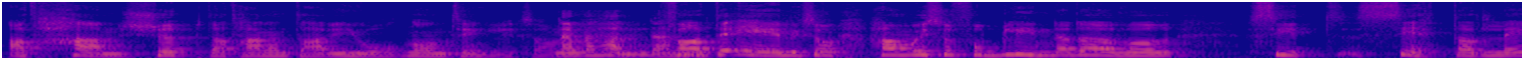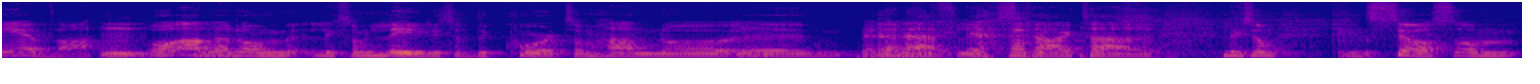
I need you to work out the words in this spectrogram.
att han köpte att han inte hade gjort någonting liksom. Nej, men han, han, För att det är liksom, han var ju så förblindad över sitt sätt att leva. Mm. Och alla de liksom ladies of the court som han och eh, Ben Afflecks karaktär, liksom så som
